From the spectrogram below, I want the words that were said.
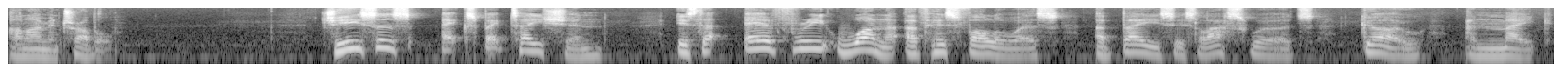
And I'm in trouble. Jesus' expectation is that every one of his followers obeys his last words go and make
